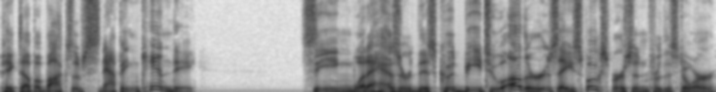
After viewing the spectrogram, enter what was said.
picked up a box of snapping candy. Seeing what a hazard this could be to others, a spokesperson for the store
